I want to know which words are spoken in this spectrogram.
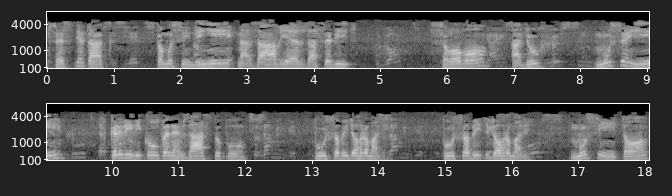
Přesně tak to musí nyní na závěr zase být. Slovo a duch musí v krví vykoupeném zástupu působit dohromady. Působit dohromady. Musí to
